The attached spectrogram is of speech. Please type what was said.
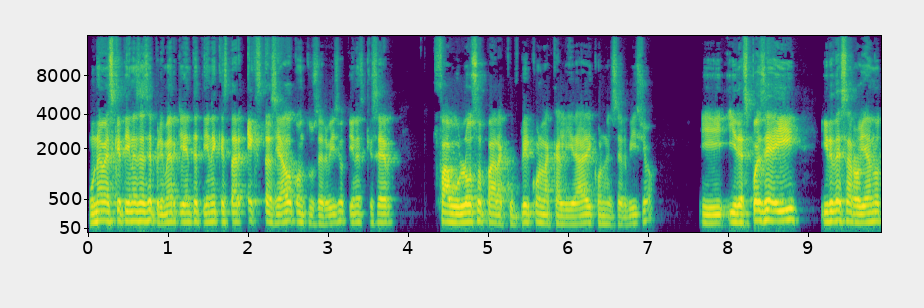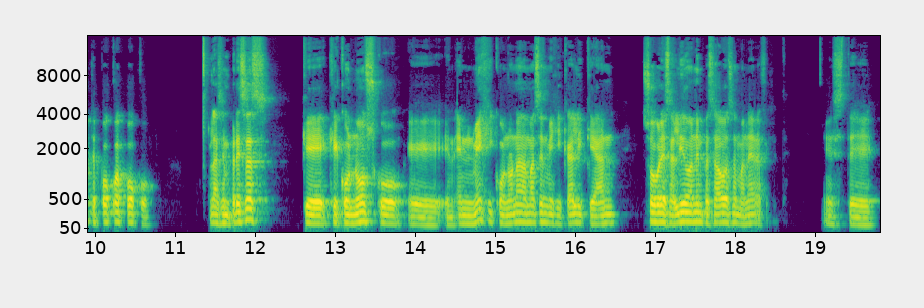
Una vez que tienes ese primer cliente, tiene que estar extasiado con tu servicio, tienes que ser fabuloso para cumplir con la calidad y con el servicio. Y, después de ahí, ir desarrollándote poco a poco. Las empresas que, conozco eh, en, en, México, no nada más en Mexicali, que han sobresalido han empezado de esa manera. Este,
